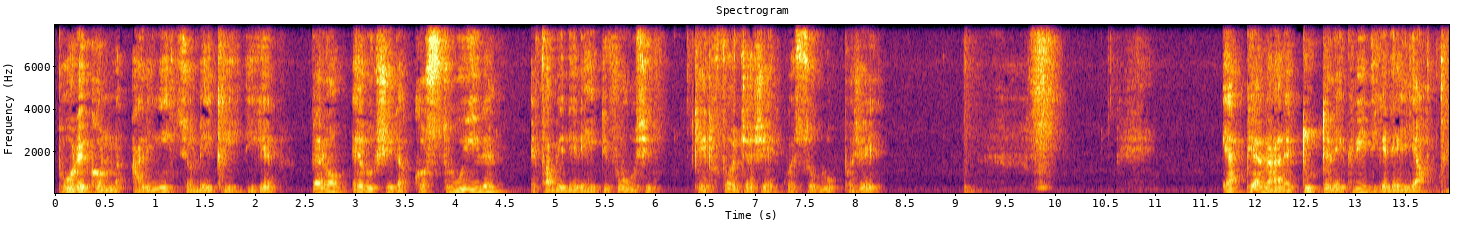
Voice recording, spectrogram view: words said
pure con all'inizio le critiche, però è riuscito a costruire e fa vedere ai tifosi che il Foggia c'è, questo gruppo c'è, e appianare tutte le critiche degli altri,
